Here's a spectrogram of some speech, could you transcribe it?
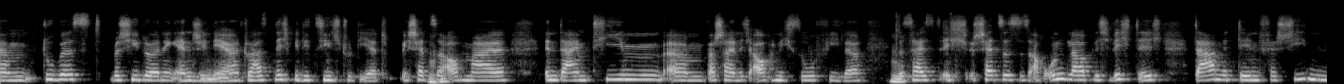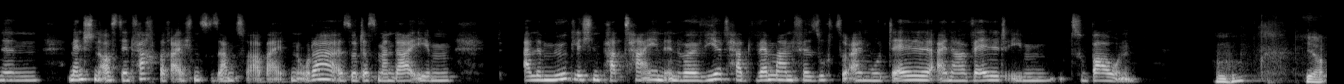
Ähm, du bist Machine Learning Engineer. Du hast nicht Medizin studiert. Ich schätze mhm. auch mal in deinem Team ähm, wahrscheinlich auch nicht so viele. Mhm. Das heißt, ich schätze, es ist auch unglaublich wichtig, da mit den verschiedenen Menschen aus den Fachbereichen zusammenzuarbeiten, oder? Also, dass man da eben alle möglichen Parteien involviert hat, wenn man versucht, so ein Modell einer Welt eben zu bauen. Mhm. Ja,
